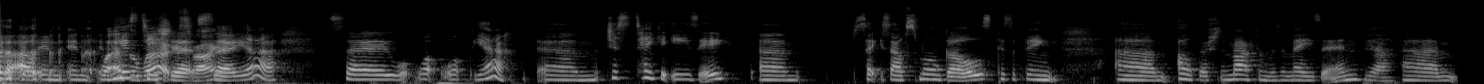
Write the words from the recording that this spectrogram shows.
out in in, in Whatever his works, t-shirts. right? So yeah. So what what, what yeah. Um, just take it easy. Um, set yourself small goals because I think, um, oh gosh, the marathon was amazing. yeah, Um,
